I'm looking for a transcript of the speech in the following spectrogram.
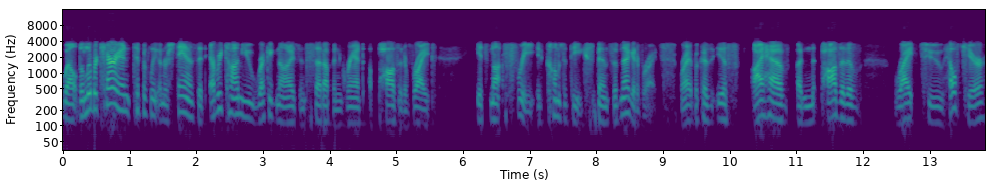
Well, the libertarian typically understands that every time you recognize and set up and grant a positive right, it's not free. It comes at the expense of negative rights, right? Because if I have a positive right to health care,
